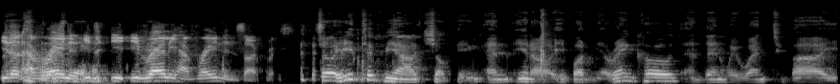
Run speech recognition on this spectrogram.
You don't have rain. In, you, you rarely have rain in Cyprus. so he took me out shopping and, you know, he bought me a raincoat and then we went to buy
